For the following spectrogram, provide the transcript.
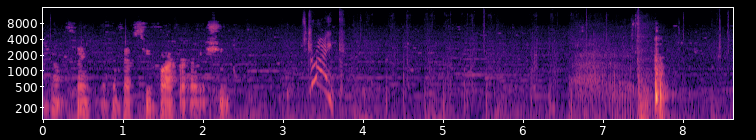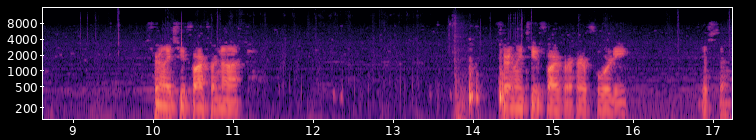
I don't think, I think that's too far for her to shoot. Strike! Certainly too far for Nok. Certainly too far for her 40 distance.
